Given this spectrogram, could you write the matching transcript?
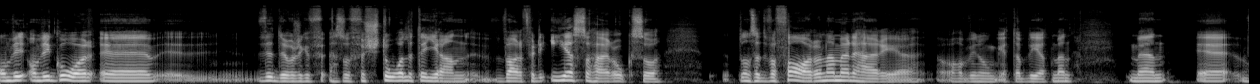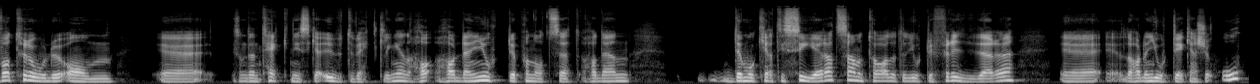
Om vi, om vi går eh, vidare och försöker för, alltså förstå lite grann varför det är så här också. På något sätt vad farorna med det här är har vi nog etablerat. Men, men eh, vad tror du om eh, liksom den tekniska utvecklingen? Ha, har den gjort det på något sätt? Har den demokratiserat samtalet eller gjort det friare? Eh, eller har den gjort det kanske och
